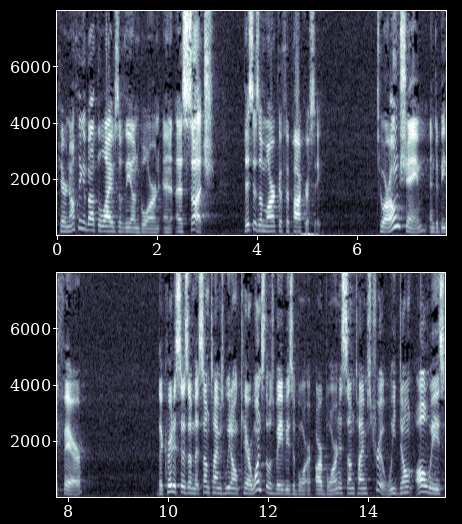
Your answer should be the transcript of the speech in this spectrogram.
care nothing about the lives of the unborn, and as such, this is a mark of hypocrisy. To our own shame, and to be fair, the criticism that sometimes we don't care once those babies are born, is sometimes true. We don't always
